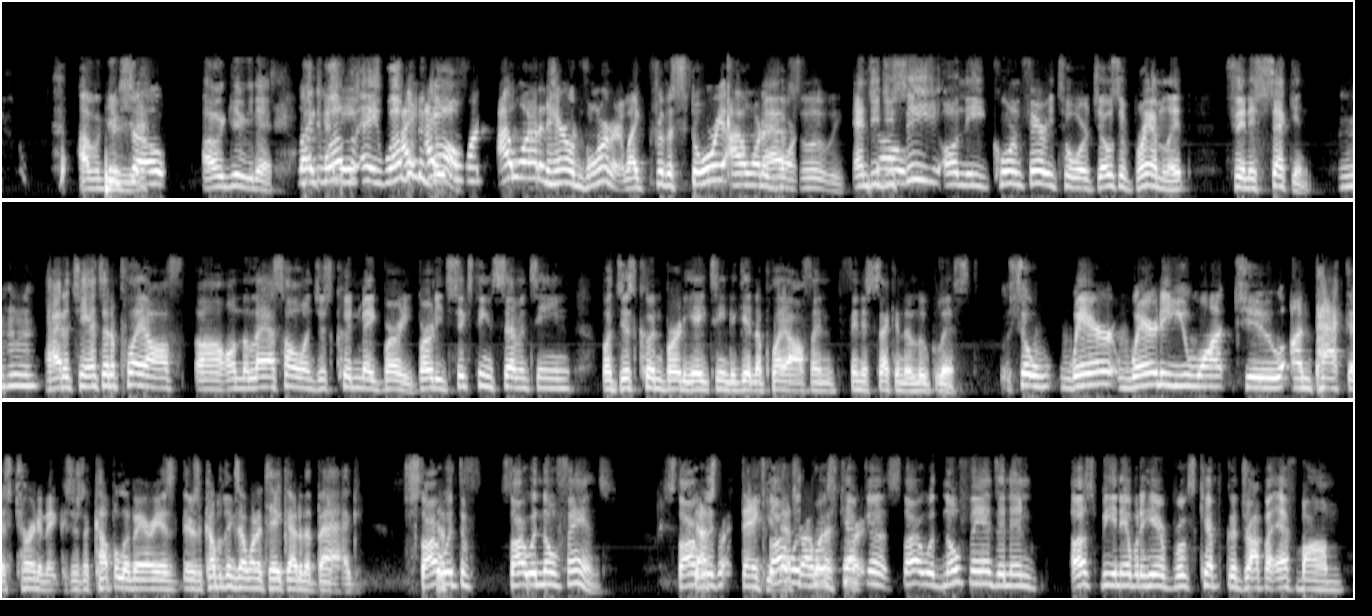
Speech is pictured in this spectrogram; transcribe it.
I would give and you so. I would give you that. Like, welcome, mean, hey, welcome I, to I golf. Want, I wanted Harold Varner. Like for the story, I wanted absolutely. Varner. And did so, you see on the Corn Ferry Tour, Joseph Bramlett finished 2nd mm-hmm. Had a chance at a playoff uh, on the last hole and just couldn't make birdie. Birdied 16, 17, but just couldn't birdie 18 to get in the playoff and finish second to Luke List. So where where do you want to unpack this tournament? Because there's a couple of areas. There's a couple of things I want to take out of the bag. Start with the Start with no fans. Start That's with right. thank you. Start That's with Brooks start. Koepka. Start with no fans, and then us being able to hear Brooks Koepka drop a f bomb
